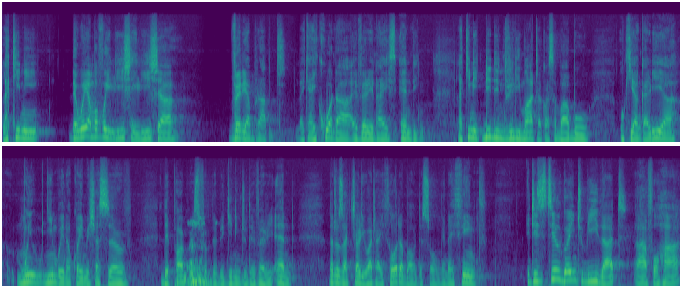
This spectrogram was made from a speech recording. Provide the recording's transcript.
lakini the way ambavyo iliisha iliisha very abrupt. Like haikuwa na a very nice ending lakini it didn't really matter kwa sababu ukiangalia nyimbo inakuwa imesha serve the purpose from the beginning to the very end. That was actually what i thought about the song and i think it is still going to be that uh, for her.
